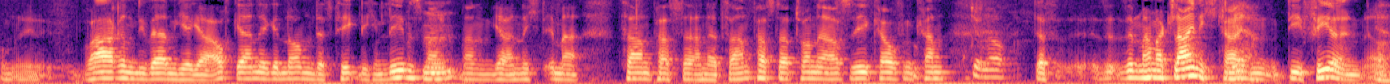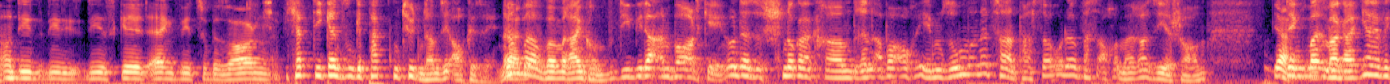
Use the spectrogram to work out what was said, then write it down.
um die Waren, die werden hier ja auch gerne genommen, des täglichen Lebens. Mhm. Man, man ja nicht immer Zahnpasta an der Zahnpastatonne auf See kaufen kann. Genau. Das sind manchmal Kleinigkeiten, die fehlen Ja. und die, die, die es gilt irgendwie zu besorgen. Ich habe die ganzen gepackten Tüten, haben Sie auch gesehen, ne? Ja, wir reinkommen, die wieder an Bord gehen. Und da ist Schnuckerkram drin, aber auch eben so mal eine Zahnpasta oder was auch immer, Rasierschaum. Ja, Denkt man immer gar nicht, ja, wir-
